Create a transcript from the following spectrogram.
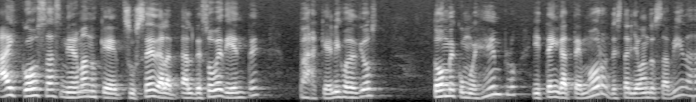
hay cosas, mis hermanos, que sucede al, al desobediente para que el Hijo de Dios tome como ejemplo y tenga temor de estar llevando esa vida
